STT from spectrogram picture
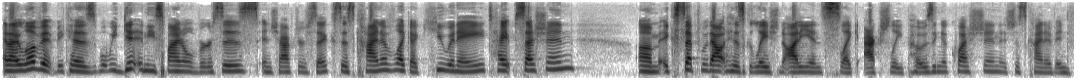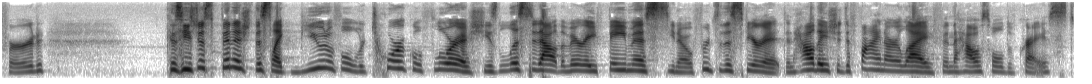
And I love it because what we get in these final verses in chapter 6 is kind of like a Q&A type session, um, except without his Galatian audience like actually posing a question. It's just kind of inferred. Because he's just finished this like beautiful rhetorical flourish. He's listed out the very famous, you know, fruits of the Spirit and how they should define our life in the household of Christ.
